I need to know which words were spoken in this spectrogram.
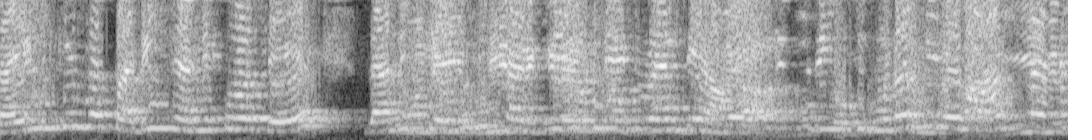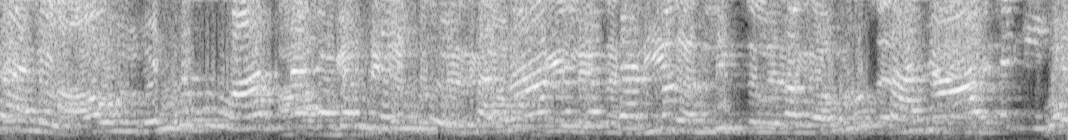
రైలు కింద పడి చనిపోతే దాన్ని మరి చెవుని మీ కట్ దగ్గర చేసినటువంటి ఏమన్నా ఆవుల గురించి కూడా మీరు మాట్లాడాలి ఎందుకు మాట్లాడడం లేదు సనాతన ధర్మం తీసుకున్నప్పుడు సనాతనిగా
